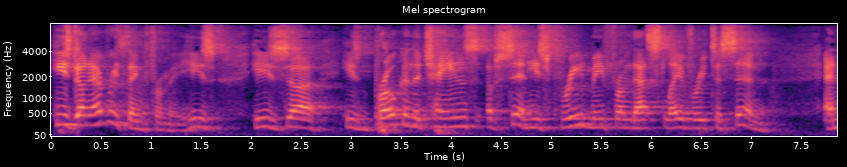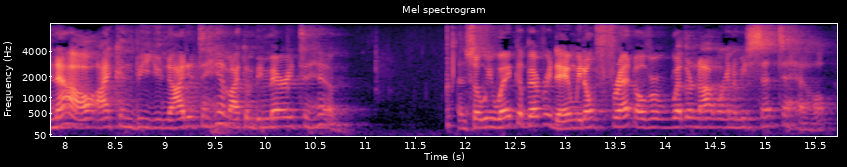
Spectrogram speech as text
He's done everything for me. He's, he's, uh, he's broken the chains of sin. He's freed me from that slavery to sin. And now I can be united to Him, I can be married to Him. And so we wake up every day and we don't fret over whether or not we're going to be sent to hell.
